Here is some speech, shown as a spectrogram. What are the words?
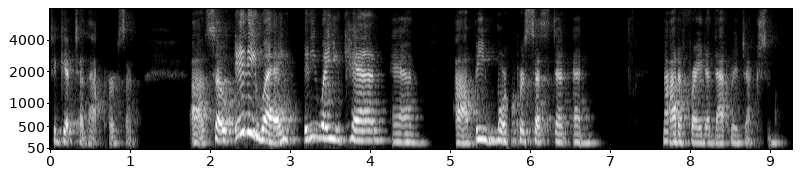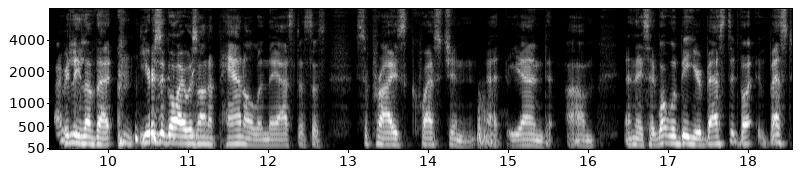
to get to that person. Uh, so, anyway, any way you can, and uh, be more persistent and not afraid of that rejection. I really love that. Years ago, I was on a panel and they asked us a surprise question at the end. Um, and they said, "What would be your best advice, best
